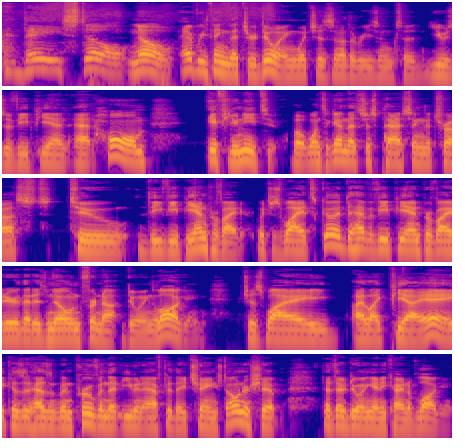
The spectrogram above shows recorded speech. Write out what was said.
they still know everything that you're doing, which is another reason to use a VPN at home if you need to. But once again, that's just passing the trust to the VPN provider, which is why it's good to have a VPN provider that is known for not doing logging, which is why I like PIA because it hasn't been proven that even after they changed ownership that they're doing any kind of logging.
